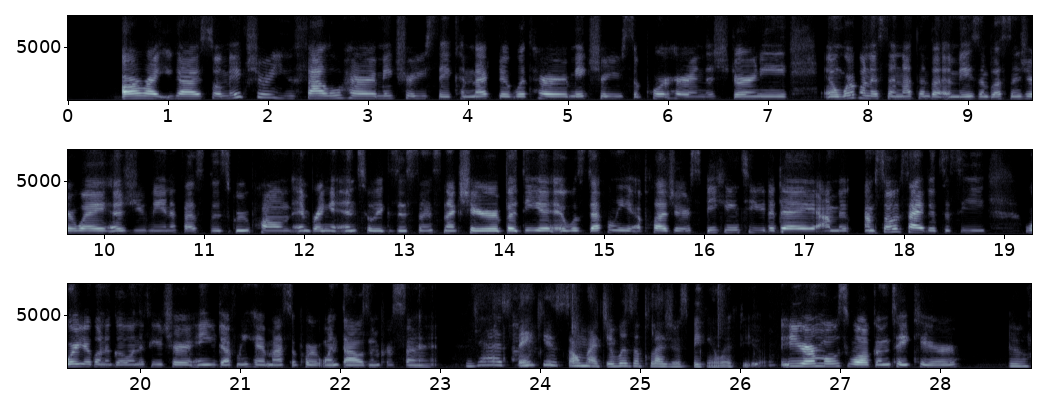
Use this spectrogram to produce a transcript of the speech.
All right, you guys. So make sure you follow her. Make sure you stay connected with her. Make sure you support her in this journey. And we're going to send nothing but amazing blessings your way as you manifest this group home and bring it into existence next year. But Dia, it was definitely a pleasure speaking to you today. I'm I'm so excited to see where you're going to go in the future, and you definitely have my support 1000%. Yes, thank you so much. It was a pleasure speaking with you. You're most welcome. Take care. Yeah.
